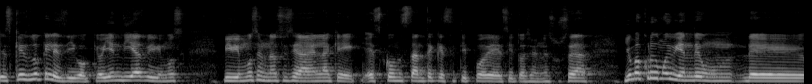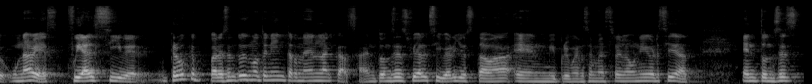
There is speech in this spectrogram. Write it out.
Es que es lo que les digo, que hoy en día vivimos, vivimos en una sociedad en la que es constante que este tipo de situaciones sucedan. Yo me acuerdo muy bien de, un, de una vez, fui al ciber, creo que para ese entonces no tenía internet en la casa, entonces fui al ciber, yo estaba en mi primer semestre en la universidad, entonces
